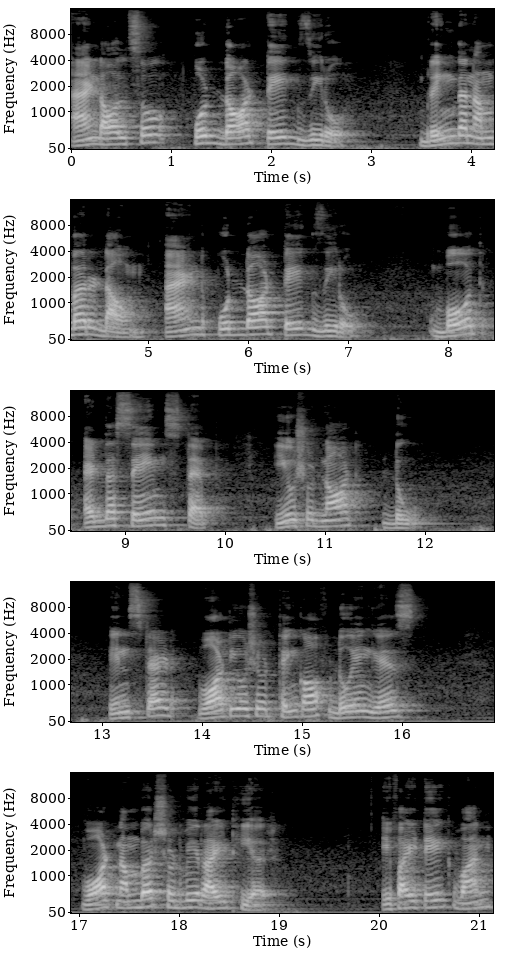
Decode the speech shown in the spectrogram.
and also put dot take 0 bring the number down and put dot take 0 both at the same step you should not do. Instead, what you should think of doing is what number should we write here? If I take 1,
